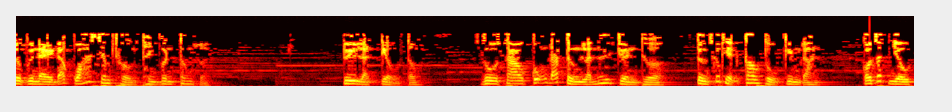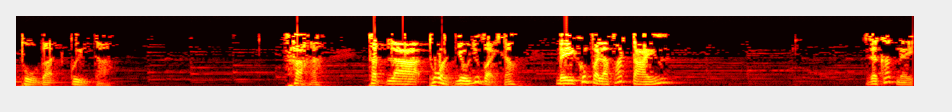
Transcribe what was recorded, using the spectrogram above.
Tiểu quỷ này đã quá xem thường Thanh Vân Tông rồi. Tuy là tiểu tông, Dù sao cũng đã từng là nơi truyền thừa, Từng xuất hiện cao thủ kim đan, Có rất nhiều thủ đoạn quỷ tà. Ha ha, Thật là thu hoạch nhiều như vậy sao? Đây không phải là phát tài ư? Giờ khắc này,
